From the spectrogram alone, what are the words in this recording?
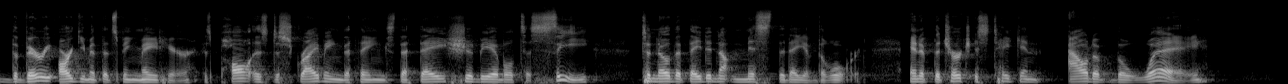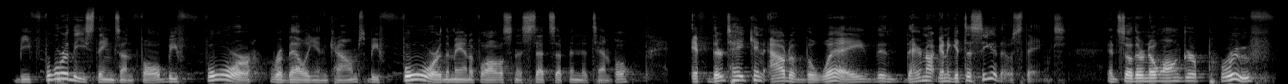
the very argument that's being made here is Paul is describing the things that they should be able to see to know that they did not miss the day of the Lord. And if the church is taken out of the way before these things unfold, before rebellion comes, before the man of lawlessness sets up in the temple, if they're taken out of the way, then they're not going to get to see those things. And so they're no longer proof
